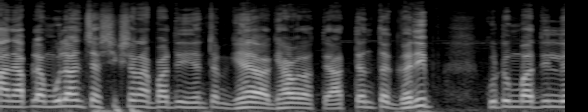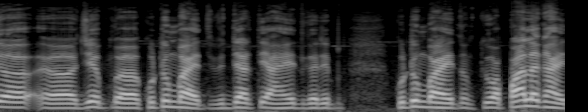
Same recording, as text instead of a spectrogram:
आणि आपल्या मुलांच्या शिक्षणापाठी यांच्या घ्या घ्यावं लागते अत्यंत गरीब कुटुंबातील जे प- कुटुंब आहेत विद्यार्थी आहेत गरीब कुटुंब आहेत किंवा पालक आहेत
